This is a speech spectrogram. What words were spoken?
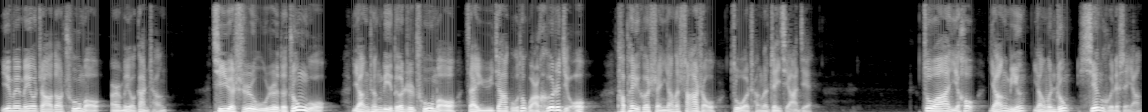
因为没有找到初某而没有干成。七月十五日的中午，杨成立得知初某在雨家骨头馆喝着酒，他配合沈阳的杀手做成了这起案件。做完案以后，杨明、杨文忠先回了沈阳。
